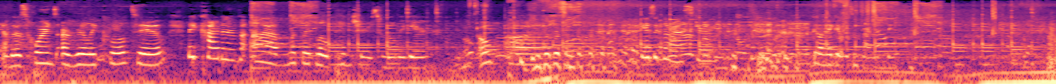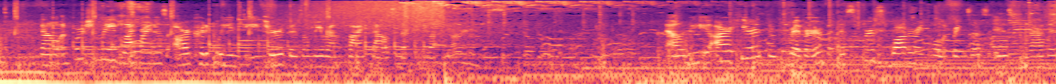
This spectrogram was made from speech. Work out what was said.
Now those horns are really cool too. They kind of um, look like little pinchers from over here. Oh. Using the restroom. Go ahead, us some privacy. Unfortunately, black rhinos are critically endangered. There's only around 5,000 of them left. Now, we are here at the river, but this first watering hole it brings us is rather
